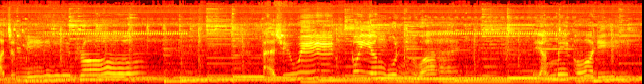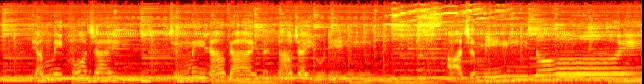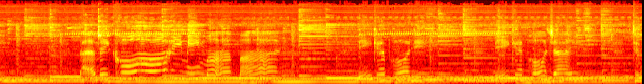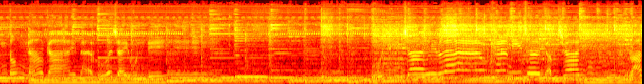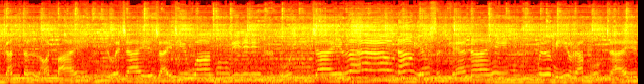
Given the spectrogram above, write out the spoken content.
อาจจะมีพร้อม แต่ชีวิตก็ยังวุ่นวาย ยังไม่พอดี ยังไม่พอใจ ถึงไม่หนาวกาย แต่หนาวใจอยู่ดี อาจจะมีน้อย แต่ไม่ขอ อดี มีแค่พอใจ ถึงต้องหนาวกายแต่หัวใจอุ่นดี อุ่นใจแล้วแค่มีเธอกับฉัน รักกันตลอดไป ด้วยใจใจที่หวังดี อุ่นใจแล้วหนาวเย็นสักแค่ไหน เมื่อมีรัก ใจ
